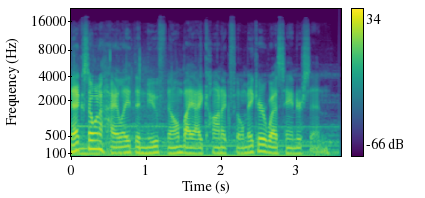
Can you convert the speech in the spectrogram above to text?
Next, I want to highlight the new film by iconic filmmaker Wes Anderson.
